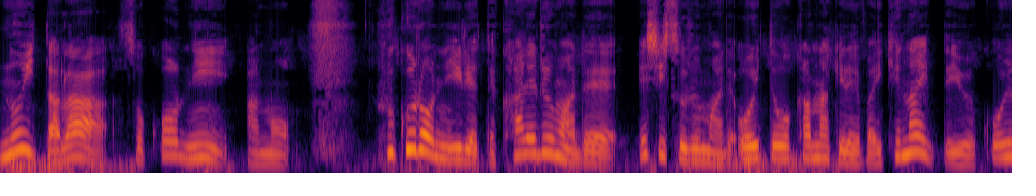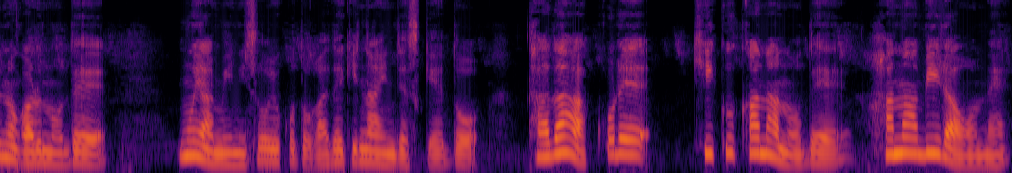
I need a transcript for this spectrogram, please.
抜いたらそこに、あの、袋に入れて枯れるまで、壊死するまで置いておかなければいけないっていう、こういうのがあるので、むやみにそういうことができないんですけど、ただ、これ、菊科なので、花びらをね、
